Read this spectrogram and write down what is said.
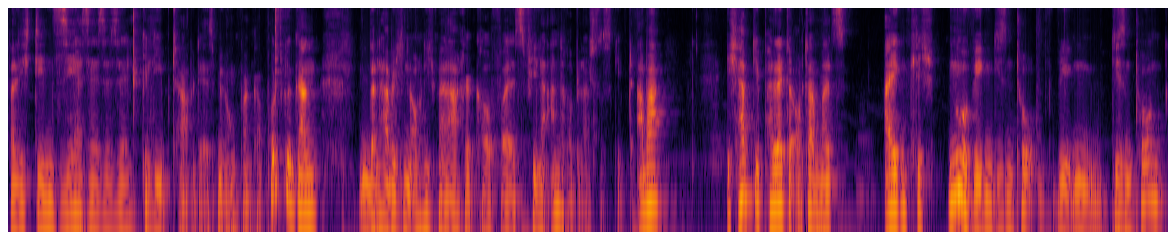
weil ich den sehr, sehr, sehr, sehr geliebt habe. Der ist mir irgendwann kaputt gegangen und dann habe ich ihn auch nicht mehr nachgekauft, weil es viele andere Blushes gibt. Aber ich habe die Palette auch damals eigentlich nur wegen diesen Ton, wegen diesen Ton,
